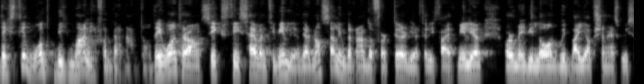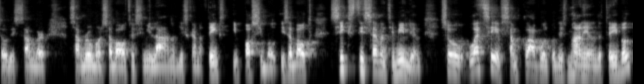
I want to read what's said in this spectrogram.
they still want big money for Bernardo. They want around 60, 70 million. They're not selling Bernardo for 30 or 35 million or maybe loan with buy option, as we saw this summer, some rumors about AC Milan or these kind of things. Impossible. It's about 60, 70 million. So let's see if some club will put this money on the table.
